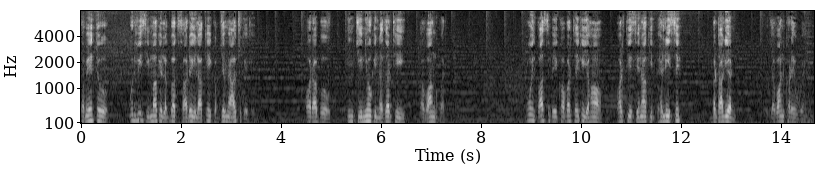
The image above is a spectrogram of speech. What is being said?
समेत पूर्वी सीमा के लगभग सारे इलाके कब्जे में आ चुके थे और अब इन चीनियों की नज़र थी तवांग पर। वो इस बात से बेखबर थे कि यहाँ भारतीय सेना की पहली सिख बटालियन के जवान खड़े हुए हैं।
